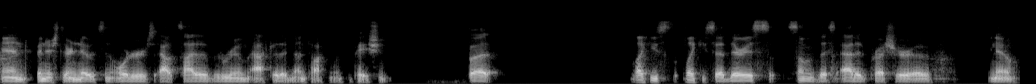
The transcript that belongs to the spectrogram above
and finish their notes and orders outside of the room after they're done talking with the patient. But like you like you said, there is some of this added pressure of you know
